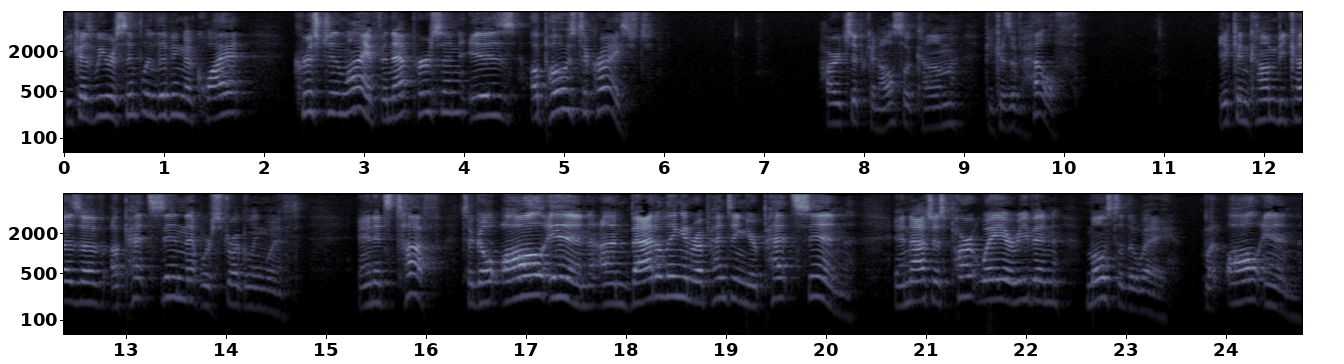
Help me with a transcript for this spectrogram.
because we were simply living a quiet Christian life, and that person is opposed to Christ. Hardship can also come because of health. It can come because of a pet sin that we're struggling with. And it's tough to go all in on battling and repenting your pet sin, and not just part way or even most of the way, but all in.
